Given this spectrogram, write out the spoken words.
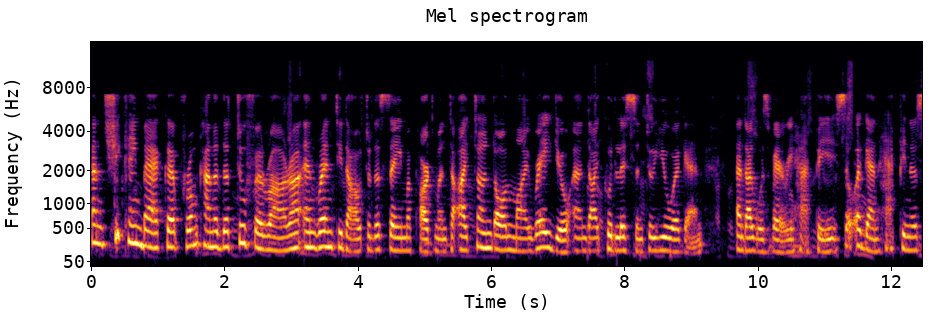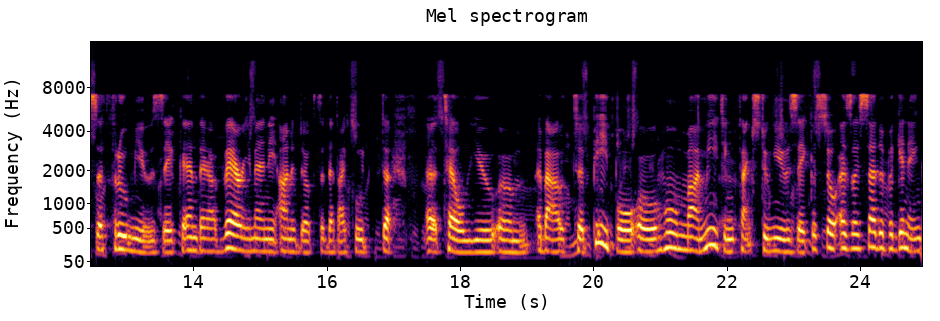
And she came back uh, from Canada to Ferrara and rented out the same apartment. I turned on my radio and I could listen to you again. And I was very happy. So again, happiness through music, and there are very many anecdotes that I could uh, uh, tell you um, about uh, people uh, whom I'm meeting thanks to music. So as I said at the beginning,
